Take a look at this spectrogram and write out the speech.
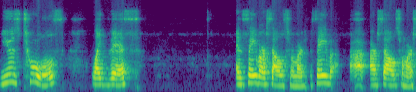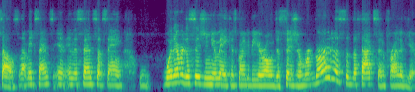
use tools like this and save ourselves from our save uh, ourselves from ourselves. So that makes sense in, in the sense of saying whatever decision you make is going to be your own decision, regardless of the facts in front of you.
